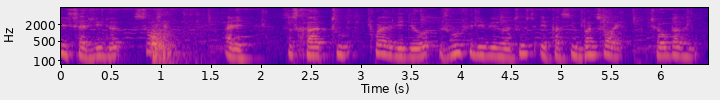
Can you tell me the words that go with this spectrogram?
il s'agit de Sophia. Allez, ce sera tout pour la vidéo. Je vous fais des bisous à tous et passez une bonne soirée. Ciao, bye.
